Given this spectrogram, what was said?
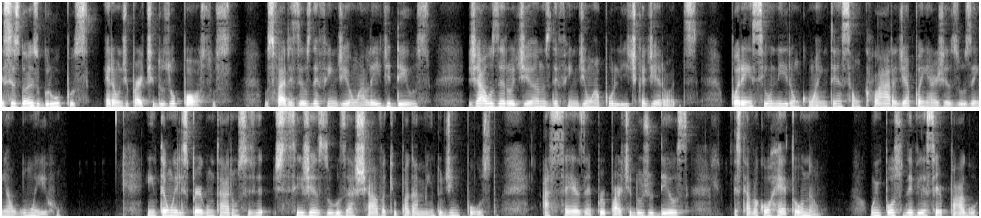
Esses dois grupos eram de partidos opostos. Os fariseus defendiam a lei de Deus, já os herodianos defendiam a política de Herodes porém se uniram com a intenção clara de apanhar Jesus em algum erro. Então eles perguntaram se, se Jesus achava que o pagamento de imposto a César por parte dos judeus estava correto ou não. O imposto devia ser pago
